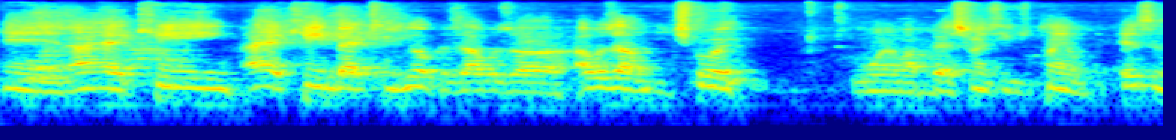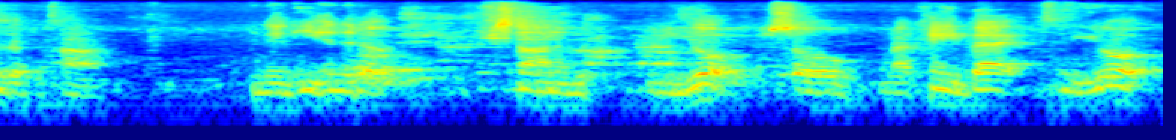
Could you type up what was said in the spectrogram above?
and I had came I had came back to New York because I was uh I was out in Detroit with one of my best friends. He was playing with the Pistons at the time, and then he ended up signing with with New York. So when I came back to New York,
